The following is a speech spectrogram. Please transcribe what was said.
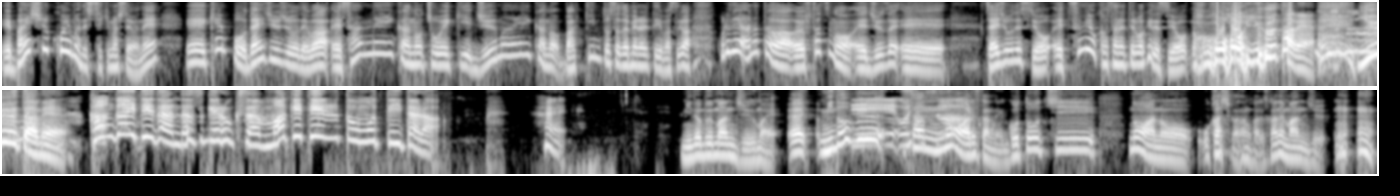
え買収行為までしてきましたよね。え憲法第10条では、え3年以下の懲役、10万円以下の罰金と定められていますが、これであなたは、え2つの、え重罪、えー罪状ですよ。え、罪を重ねてるわけですよ。おお、言うたね。言うたね。考えてたんだ、スケロクさん。負けてると思っていたら。はい。みのぶまんじゅううまい。え、みのぶさんの、あれですかね、ご当地のあの、お菓子かなんかですかね、まんじゅう。うんうん。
